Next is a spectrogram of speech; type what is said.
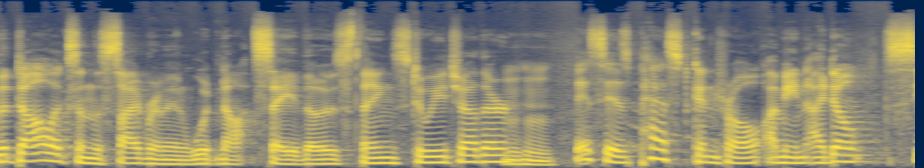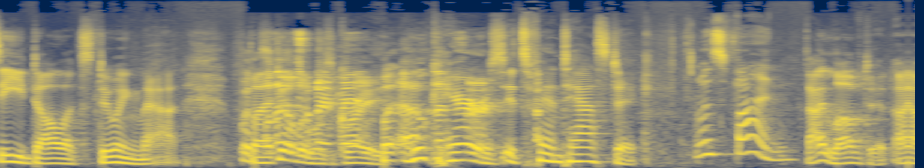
the Daleks and the Cybermen would not say those things to each other. Mm-hmm. This is pest control. I mean, I don't see Daleks doing that. But, But, still, it was great. but who cares? It's fantastic. It was fun. I loved it. I,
